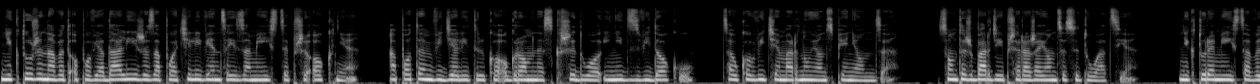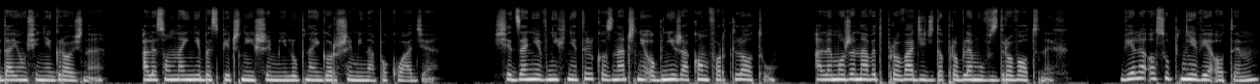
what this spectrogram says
Niektórzy nawet opowiadali, że zapłacili więcej za miejsce przy oknie, a potem widzieli tylko ogromne skrzydło i nic z widoku, całkowicie marnując pieniądze. Są też bardziej przerażające sytuacje. Niektóre miejsca wydają się niegroźne, ale są najniebezpieczniejszymi lub najgorszymi na pokładzie. Siedzenie w nich nie tylko znacznie obniża komfort lotu, ale może nawet prowadzić do problemów zdrowotnych. Wiele osób nie wie o tym,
